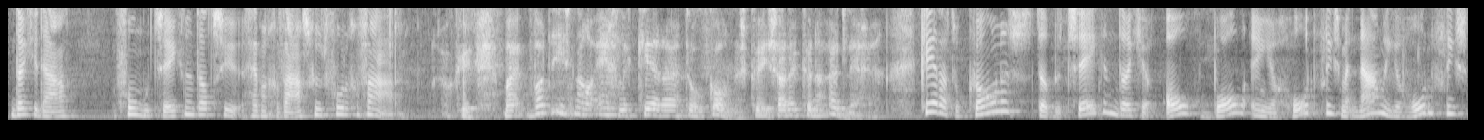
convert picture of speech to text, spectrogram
dat je daarvoor moet tekenen dat ze hebben gewaarschuwd voor de gevaren. Oké, maar wat is nou eigenlijk keratoconus? Kun je, zou je dat kunnen uitleggen? Keratoconus, dat betekent dat je oogbol en je hoornvlies, met name je hoornvlies,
